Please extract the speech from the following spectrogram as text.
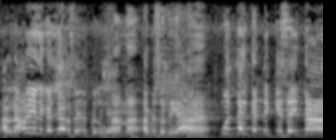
அதனால எனக்கு கல்யாணம் செய்து கொள்ளுங்க. ஆமா. அப்படி சொல்றியா. உந்தல் கண்ணுக்கு செய்தான்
